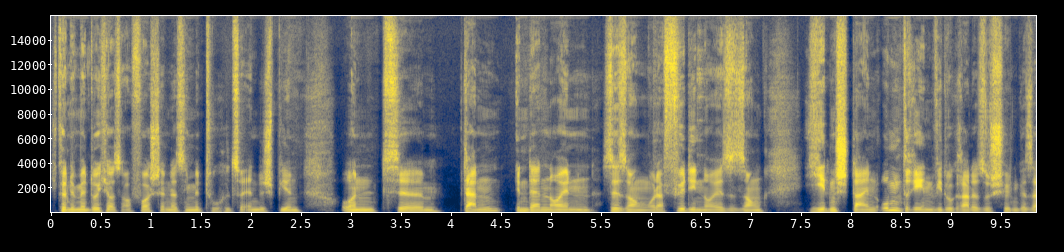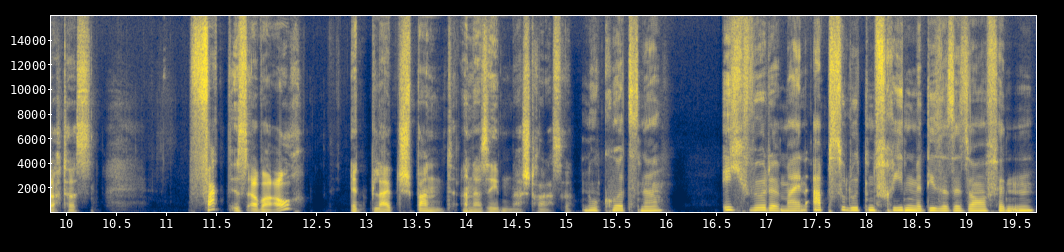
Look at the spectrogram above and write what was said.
Ich könnte mir durchaus auch vorstellen, dass sie mit Tuchel zu Ende spielen und ähm, dann in der neuen Saison oder für die neue Saison jeden Stein umdrehen, wie du gerade so schön gesagt hast. Fakt ist aber auch, es bleibt spannend an der Sebener Straße. Nur kurz, ne? Ich würde meinen absoluten Frieden mit dieser Saison finden,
